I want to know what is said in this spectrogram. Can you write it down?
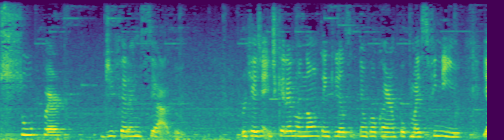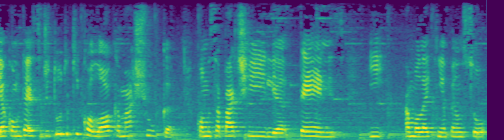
super diferenciado. Porque, gente, querendo ou não, tem criança que tem um calcanhar um pouco mais fininho. E acontece de tudo que coloca machuca, como sapatilha, tênis. E a molequinha pensou,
